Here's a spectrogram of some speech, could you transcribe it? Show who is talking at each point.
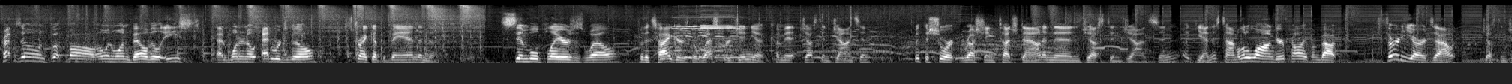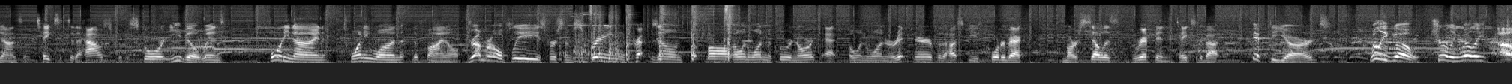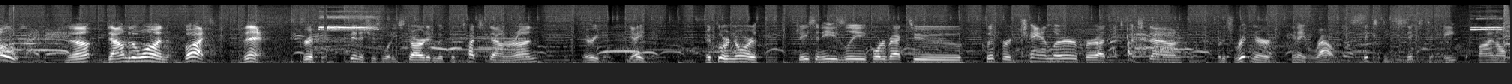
Speaker 1: Prep Zone football, 0-1 Belleville East at 1-0 Edwardsville. Strike up the band and the cymbal players as well. For the Tigers, the West Virginia commit Justin Johnson with the short rushing touchdown, and then Justin Johnson again, this time a little longer, probably from about 30 yards out. Justin Johnson takes it to the house for the score. Eville wins 49 21 the final. Drum roll, please, for some spring prep zone football. 0-1 McCluer North at 0-1 Ritenour for the Huskies. Quarterback Marcellus Griffin takes it about 50 yards. Will he go? Surely Willie. Oh! No, down to the one. But then Griffin finishes what he started with the touchdown run. There he did. Yeah, he did. McCluer North, Jason Easley, quarterback to Clifford Chandler for a touchdown, but it's Ritenour in a rout, 66 to 8 the final.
